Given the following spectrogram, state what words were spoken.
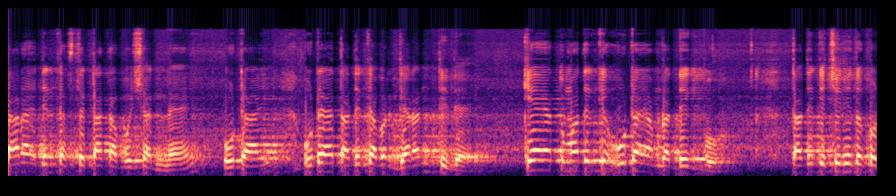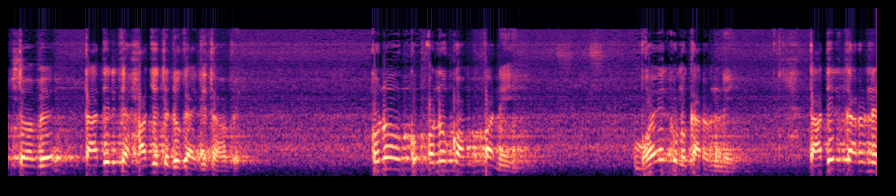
তারা এদের কাছ থেকে টাকা পয়সা নেয়, উঠায় উঠায় তাদেরকে আবার গ্যারান্টি দেয়। কে তোমাদেরকে উঠায় আমরা দেখব। তাদেরকে চিহ্নিত করতে হবে, তাদেরকে হাজতে ঢুকাই দিতে হবে। কোনো অনুকম্পা নেই ভয়ের কোনো কারণ নেই। তাদের কারণে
